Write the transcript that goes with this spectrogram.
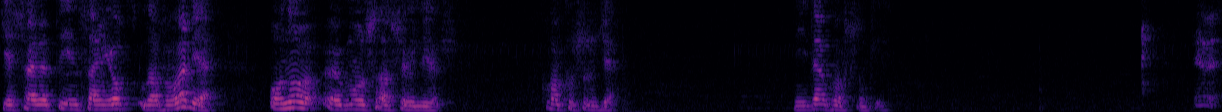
cesaretli insan yok lafı var ya, onu e, Musa söylüyor. Korkusuzca. Neden korksun ki? Evet.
